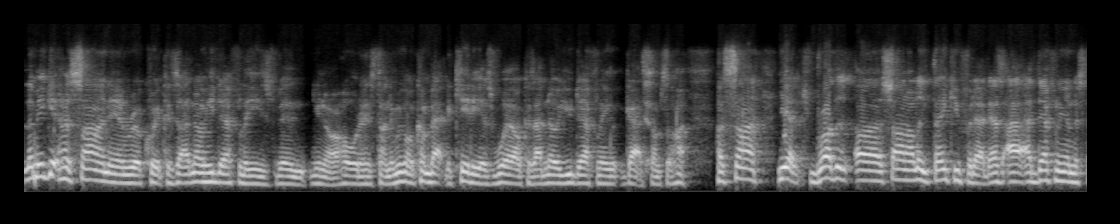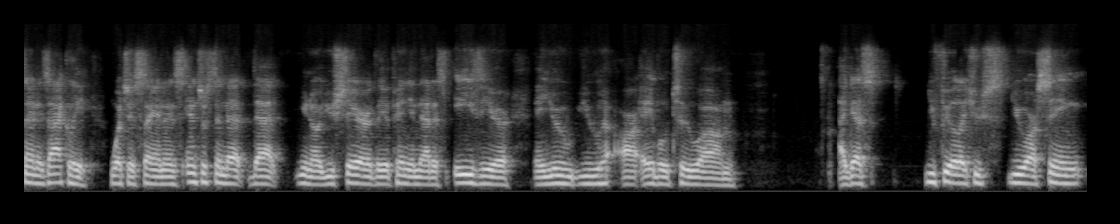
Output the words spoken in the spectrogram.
let me get Hassan in real quick because I know he definitely's been you know holding his tongue. And we're gonna come back to Kitty as well because I know you definitely got some. So Hassan, yeah, brother uh, Sean Ali, thank you for that. That's I, I definitely understand exactly what you're saying. And it's interesting that that you know you share the opinion that it's easier and you you are able to um, I guess you feel that you you are seeing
